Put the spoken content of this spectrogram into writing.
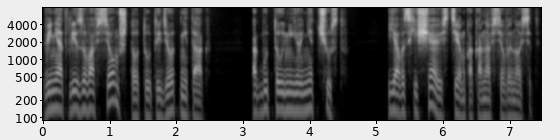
Винят Лизу во всем, что тут идет не так, как будто у нее нет чувств. Я восхищаюсь тем, как она все выносит.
